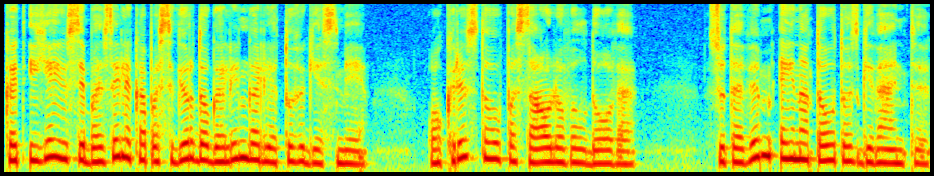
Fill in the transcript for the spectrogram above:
kad įėjusi baziliką pasigirdo galinga lietuvių giesmė, o Kristau pasaulio valdove, su tavim eina tautos gyventi,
